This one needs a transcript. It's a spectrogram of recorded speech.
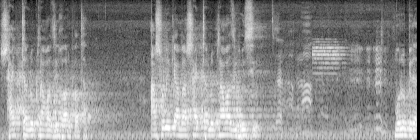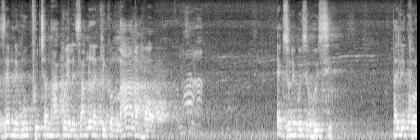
ষাটটা লোক নামাজি হওয়ার কথা। আসলে কি আমরা ষাটটা লোক নামাজি হয়েছি মুরব্বীরা যেমনি মুখ ফুচ্ছা না কইলে আপনারা কি কর, না না, হ। একজনে কইছে, হইছি। তাইলে কোন,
